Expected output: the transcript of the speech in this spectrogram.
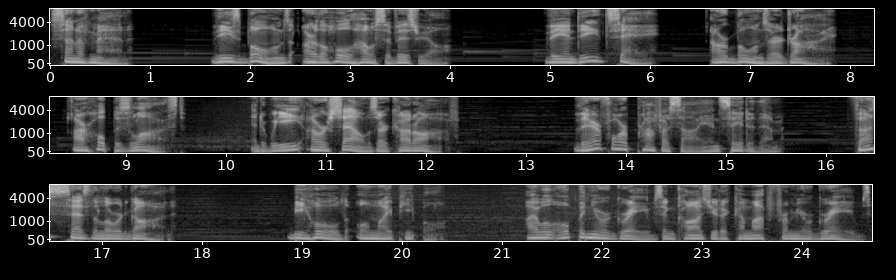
Son of man, these bones are the whole house of Israel. They indeed say, Our bones are dry our hope is lost, and we ourselves are cut off. Therefore prophesy and say to them, Thus says the Lord God Behold, O my people, I will open your graves and cause you to come up from your graves,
